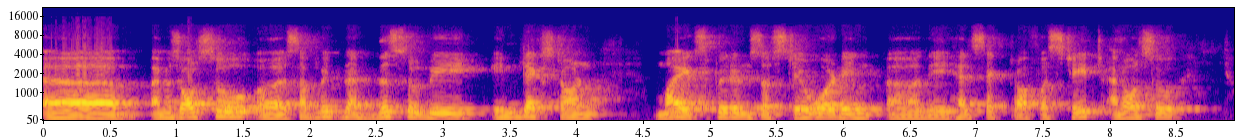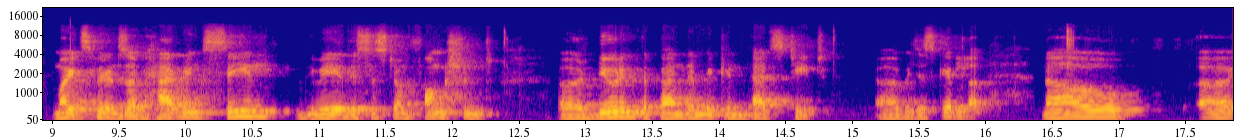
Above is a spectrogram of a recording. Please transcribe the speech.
uh, I must also uh, submit that this will be indexed on my experience of stewarding the health sector of a state and also my experience of having seen the way the system functioned during the pandemic in that state. uh, which is Kerala. Now, uh,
